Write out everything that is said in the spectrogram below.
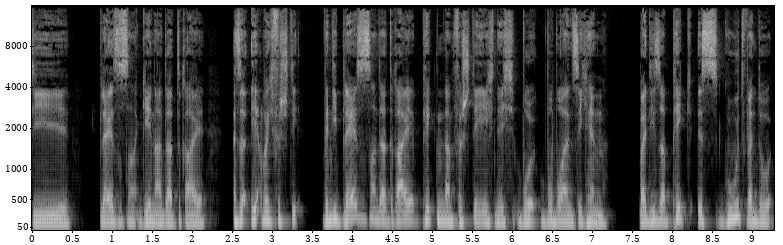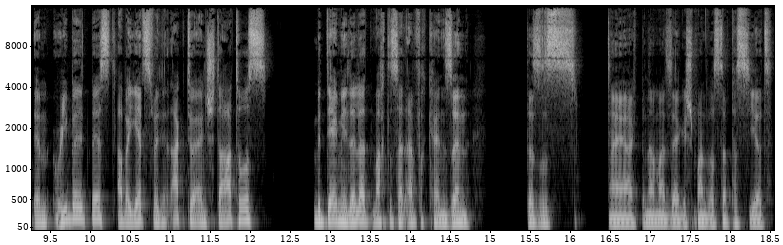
die Blazers gehen an der 3. Also, ja, aber ich verstehe, wenn die Blazers an der 3 picken, dann verstehe ich nicht, wo, wo wollen sie hin? Weil dieser Pick ist gut, wenn du im Rebuild bist, aber jetzt für den aktuellen Status mit Damian Lillard macht es halt einfach keinen Sinn. Das ist, naja, ich bin da mal sehr gespannt, was da passiert.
